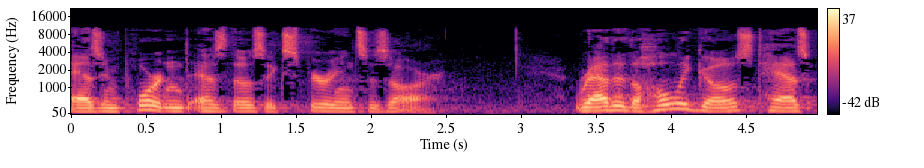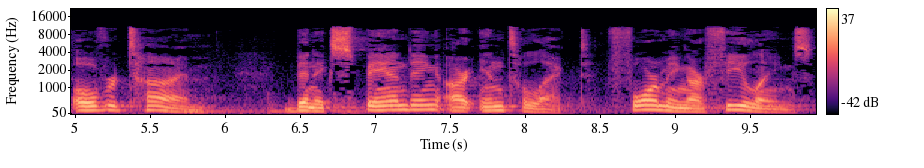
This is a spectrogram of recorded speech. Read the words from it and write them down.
as important as those experiences are. Rather, the Holy Ghost has, over time, been expanding our intellect, forming our feelings,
